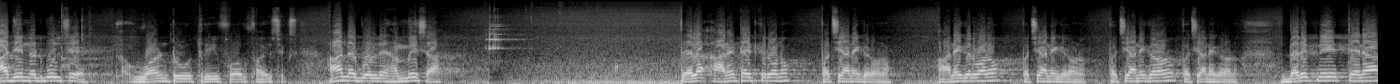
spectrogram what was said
આ જે નટબોલ છે one two three four five six આ નટબોલને હંમેશા પહેલાં આને ટાઈટ કરવાનો, પછી આને કરવાનો. આને કરવાનો, પછી આને કરવાનો, પછી આને કરવાનો, પછી આને કરવાનો. દરેકને તેના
